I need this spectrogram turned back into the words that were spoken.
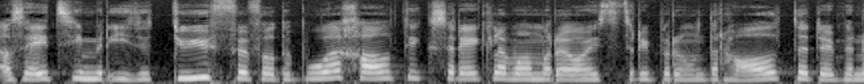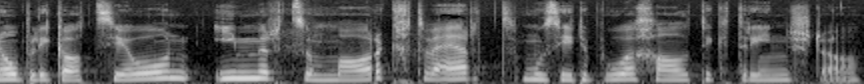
also jetzt sind wir in der Tiefe der Buchhaltungsregeln, wo wir uns darüber unterhalten, ob eine Obligation immer zum Marktwert muss in der Buchhaltung drinstehen.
